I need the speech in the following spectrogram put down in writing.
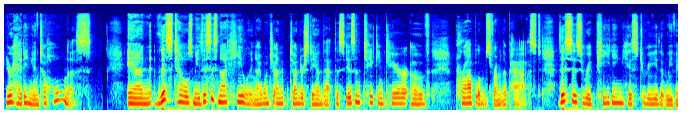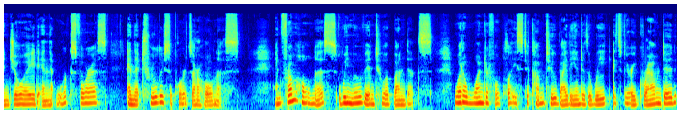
you're heading into wholeness. And this tells me this is not healing. I want you un- to understand that. This isn't taking care of problems from the past. This is repeating history that we've enjoyed and that works for us and that truly supports our wholeness. And from wholeness, we move into abundance. What a wonderful place to come to by the end of the week. It's very grounded.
